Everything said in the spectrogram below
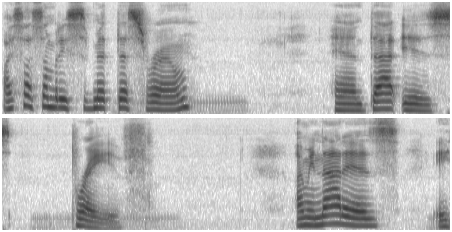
I saw somebody submit this room, and that is brave. I mean, that is a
